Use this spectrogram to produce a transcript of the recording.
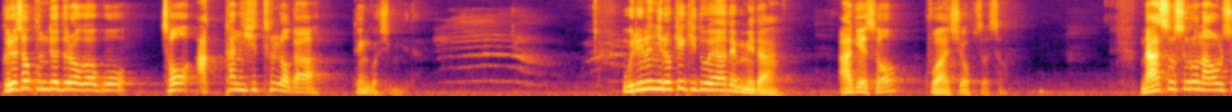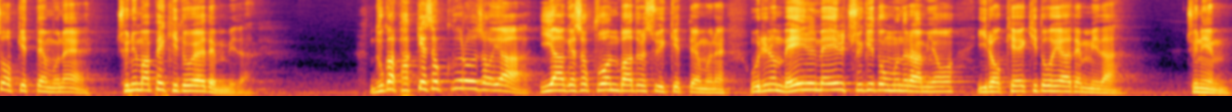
그래서 군대 들어가고 저 악한 히틀러가 된 것입니다. 우리는 이렇게 기도해야 됩니다. 악에서 구하시옵소서. 나 스스로 나올 수 없기 때문에 주님 앞에 기도해야 됩니다. 누가 밖에서 끌어줘야 이 악에서 구원받을 수 있기 때문에 우리는 매일매일 주기도문을 하며 이렇게 기도해야 됩니다. 주님,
